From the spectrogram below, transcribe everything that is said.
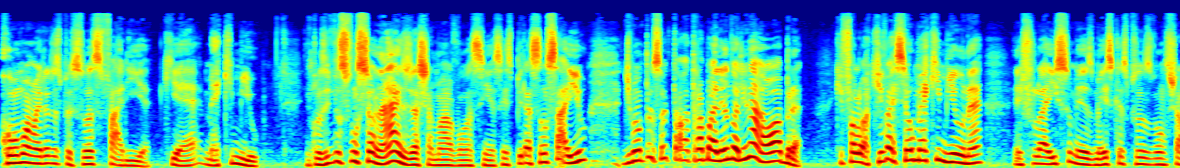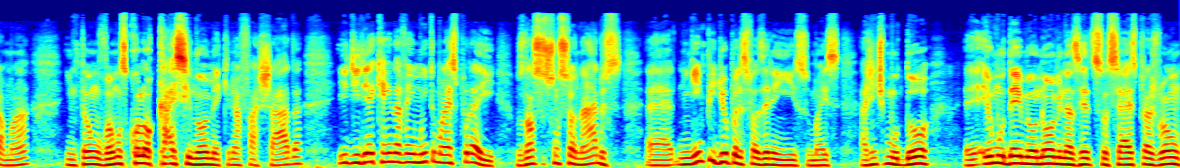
como a maioria das pessoas faria, que é Mac 1000. Inclusive os funcionários já chamavam assim, essa inspiração saiu de uma pessoa que estava trabalhando ali na obra que falou: aqui vai ser o Mac 1000, né? Ele falou: é isso mesmo, é isso que as pessoas vão chamar, então vamos colocar esse nome aqui na fachada. E diria que ainda vem muito mais por aí. Os nossos funcionários, é, ninguém pediu para eles fazerem isso, mas a gente mudou eu mudei meu nome nas redes sociais para João,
